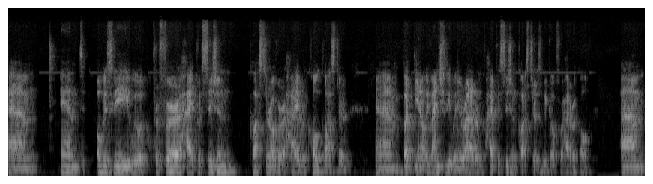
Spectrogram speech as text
Um, and obviously, we would prefer a high precision cluster over a high recall cluster. Um, but you know, eventually, when you run out of high precision clusters, we go for high recall. Um,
